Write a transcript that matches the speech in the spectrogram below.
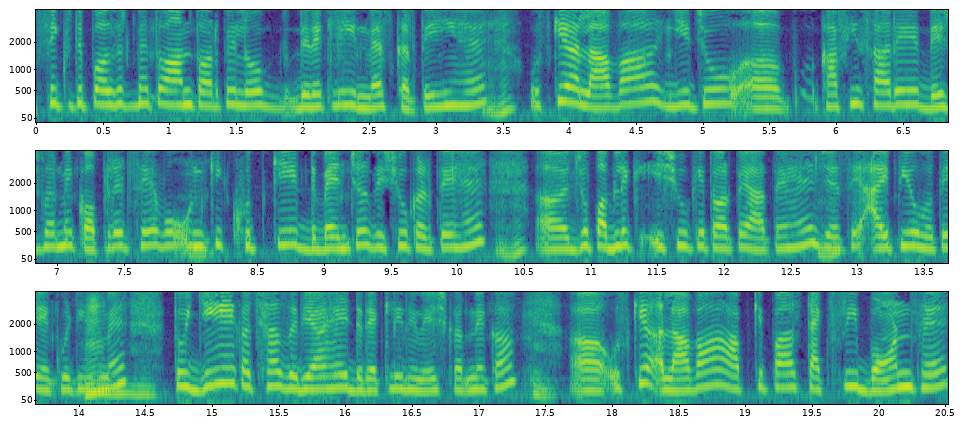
फिक्स डिपॉजिट में तो आमतौर पे लोग डायरेक्टली इन्वेस्ट करते ही हैं। उसके अलावा ये जो काफ़ी सारे देश भर में कॉर्पोरेट्स है वो उनके खुद के डिबेंचर्स इशू करते हैं। अ, जो पब्लिक इशू के तौर पे आते हैं जैसे आईपीओ होते हैं इक्विटीज में तो ये एक अच्छा ज़रिया है डायरेक्टली निवेश करने का। उसके अलावा आपके पास टैक्स फ्री बॉन्ड्स है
